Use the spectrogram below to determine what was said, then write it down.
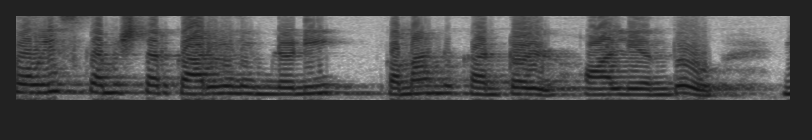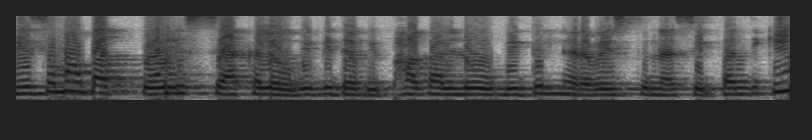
పోలీస్ కమిషనర్ కార్యాలయంలోని కమాండ్ కంట్రోల్ హాల్ యందు నిజామాబాద్ పోలీస్ శాఖలో వివిధ విభాగాల్లో విధులు నిర్వహిస్తున్న సిబ్బందికి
